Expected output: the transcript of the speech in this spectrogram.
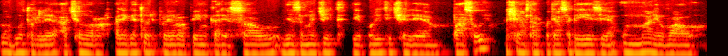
voturile acelor alegători pro-europeni care s-au dezamăgit de politicile pasului, și asta ar putea să creeze un mare val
